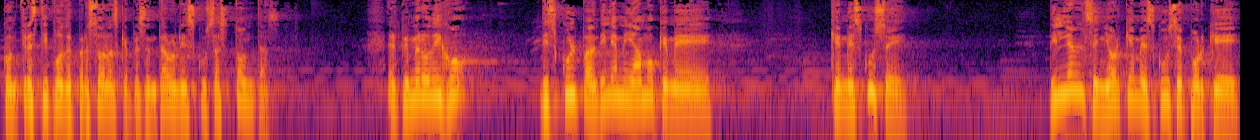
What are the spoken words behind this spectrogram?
con tres tipos de personas que presentaron excusas tontas. El primero dijo, disculpa, dile a mi amo que me, que me excuse, dile al Señor que me excuse porque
